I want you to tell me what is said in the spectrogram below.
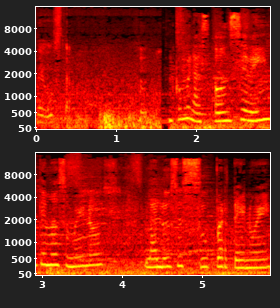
Me gusta. Son como las 11.20 más o menos. La luz es súper tenue.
